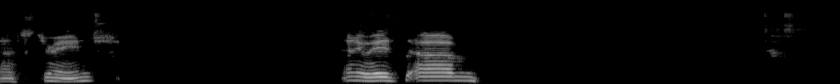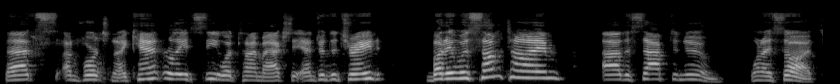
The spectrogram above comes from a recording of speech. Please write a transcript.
uh, strange. Anyways, um, that's unfortunate. I can't really see what time I actually entered the trade, but it was sometime uh, this afternoon when I saw it,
